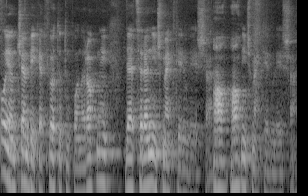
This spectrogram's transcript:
Olyan csempéket föl tudtunk volna rakni, de egyszerűen nincs megtérülése. Aha, aha. Nincs megtérülése.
